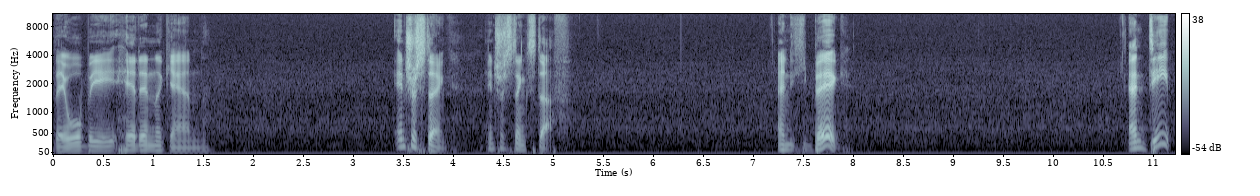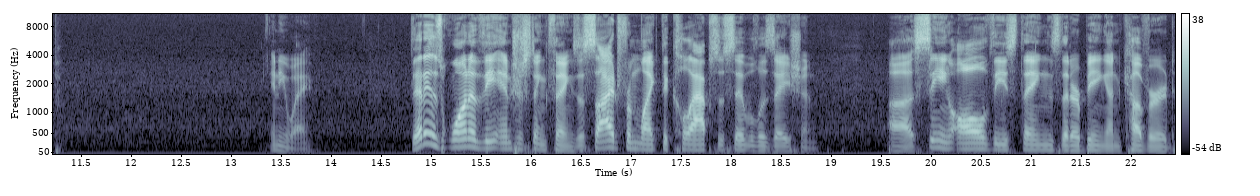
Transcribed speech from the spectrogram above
they will be hidden again. Interesting. Interesting stuff. And big. And deep. Anyway, that is one of the interesting things, aside from like the collapse of civilization. Uh, seeing all these things that are being uncovered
